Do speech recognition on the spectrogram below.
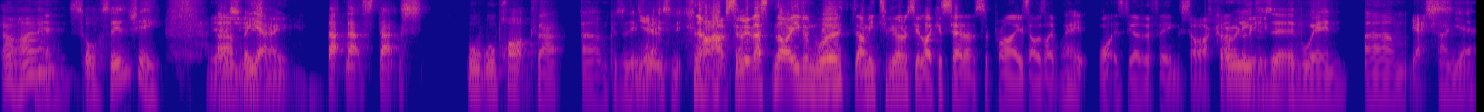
Oh, hi, Yeah. saucy, isn't she? yeah, um, she but is, yeah. mate. that that's that's we'll, we'll park that because um, it yeah. isn't it? No, absolutely. That's not even worth. I mean, to be honest, like I said, I'm surprised. I was like, wait, what is the other thing? So I thoroughly believe... deserve win. Um, yes, and yeah,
